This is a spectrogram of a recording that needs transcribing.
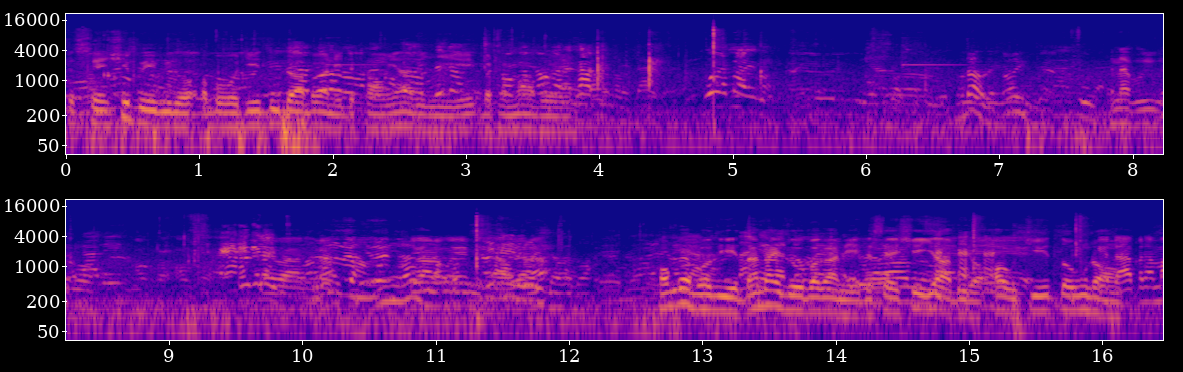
တစ်ဆယ်ရှိပေးပြီးတော့အပေါ်ကြီးတူတာဘက်ကနေတစ်ထောင်ရပြီညီပထမပွဲဝဲလိုက်ပါဟုတ်ကဲ့ပါနော်ဒီကတော့ပဲမြင်ပါဗျာ ဟုတ်ကဲ့ဘောဒီတန်းထိုက်ဆိုဘက်ကနေ30ရှိရပြီးတော့အောက်ကြီး3000ဒါပထမ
